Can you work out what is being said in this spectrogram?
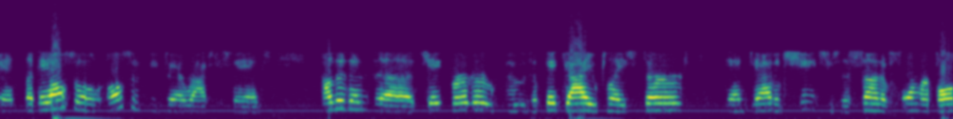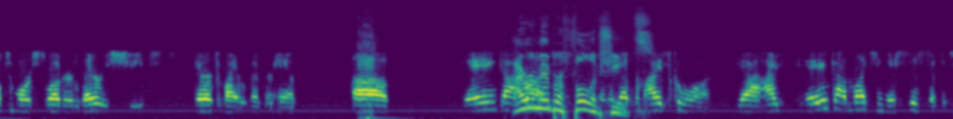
And but they also also to be fair, Rockies fans, other than uh, Jake Burger, who's a big guy who plays third, and Gavin Sheets, who's the son of former Baltimore slugger Larry Sheets. Eric might remember him. Uh, they ain't got. I much. remember full of they got Sheets. some high school on. Yeah, I they ain't got much in their system. It's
